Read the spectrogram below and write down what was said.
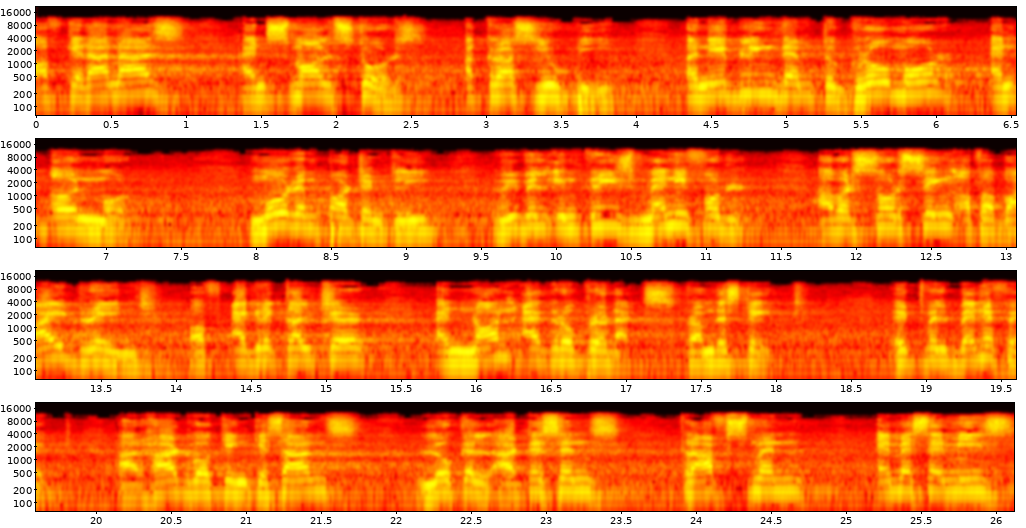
of kiranas and small stores across UP, enabling them to grow more and earn more. More importantly, we will increase manifold our sourcing of a wide range of agriculture and non-agro products from the state. It will benefit our hardworking Kisans, local artisans, craftsmen, MSMEs,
